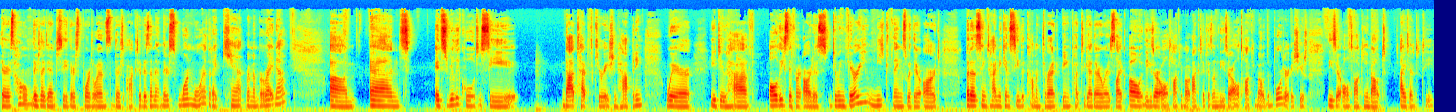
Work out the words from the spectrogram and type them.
There's home, there's identity, there's borderlands, there's activism, and there's one more that I can't remember right now. Um, and it's really cool to see that type of curation happening where you do have all these different artists doing very unique things with their art but at the same time you can see the common thread being put together where it's like oh these are all talking about activism these are all talking about the border issues these are all talking about identity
